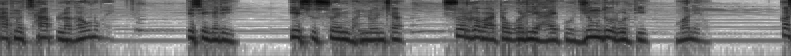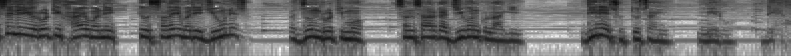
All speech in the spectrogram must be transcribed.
आफ्नो छाप लगाउनु छ त्यसै गरी यसु स्वयं भन्नुहुन्छ स्वर्गबाट ओर्ली आएको जिउँदो रोटी मने हो। कसैले यो रोटी खायो भने त्यो सधैँभरि जिउनेछ? र जुन रोटी म संसारका जीवनको लागि दिनेछु त्यो चाहिँ मेरो देह हो।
